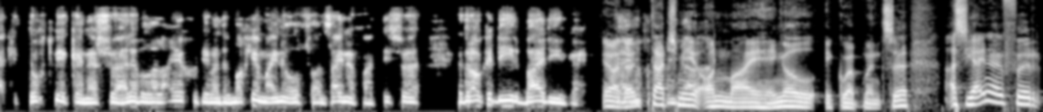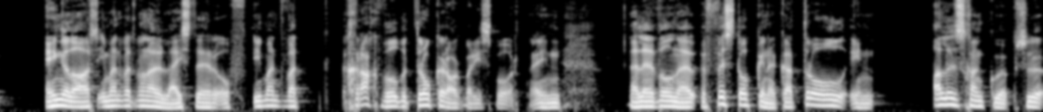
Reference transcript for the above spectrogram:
ek het nog twee kinders so hulle wil hulle eie goed hê want ek mag nie myne of van syne vat nie. So dit raak 'n duur baie duur game. Ja, don't touch me on my hengel equipment. So as jy nou vir hengelaars, iemand wat wil nou luister of iemand wat graag wil betrokke raak by die sport en hulle wil nou 'n visstok en 'n katrol en alles gaan koop. So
